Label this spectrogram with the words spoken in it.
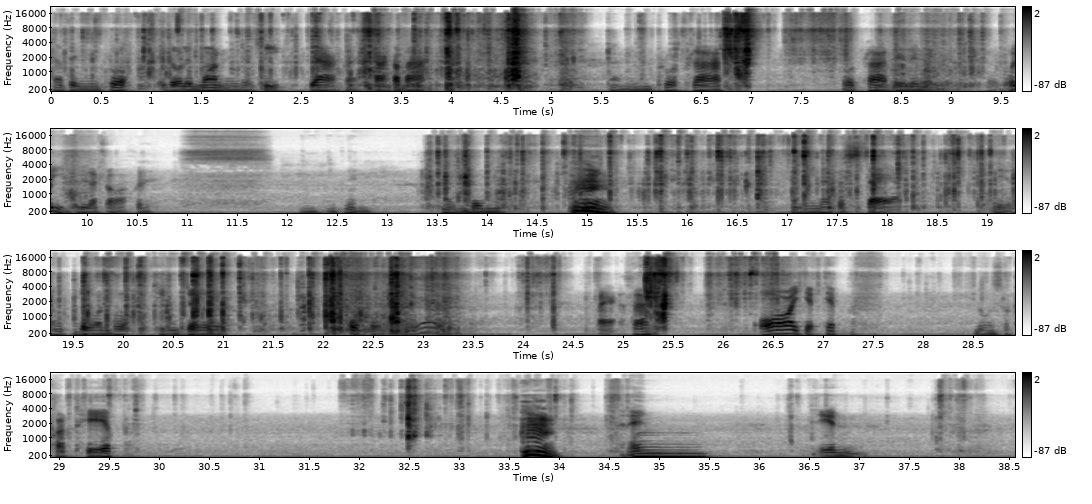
ถ้าเป็นพวกโดเรมอนนี่จะฉีกยากหน่อยกากบาทอันนี้มันพรวดพลาดพรวดพลาดได้เลยโอ้ยเลือดออกเลยมุมมุมอันนี้น่าจะแสบนี่ต้องโดนพวกทิงเจอ โอ้โหแปะซะ โอ้ย เจ็บเจ็บโดนสกอตเทปเร่งเอ็น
